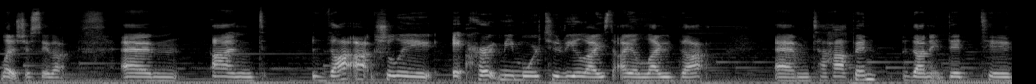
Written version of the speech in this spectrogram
let's just say that. Um and that actually it hurt me more to realize that I allowed that um to happen than it did to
